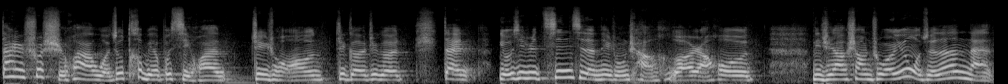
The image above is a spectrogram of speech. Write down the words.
但是说实话，我就特别不喜欢这种这个这个在尤其是亲戚的那种场合，然后。你是要上桌，因为我觉得男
